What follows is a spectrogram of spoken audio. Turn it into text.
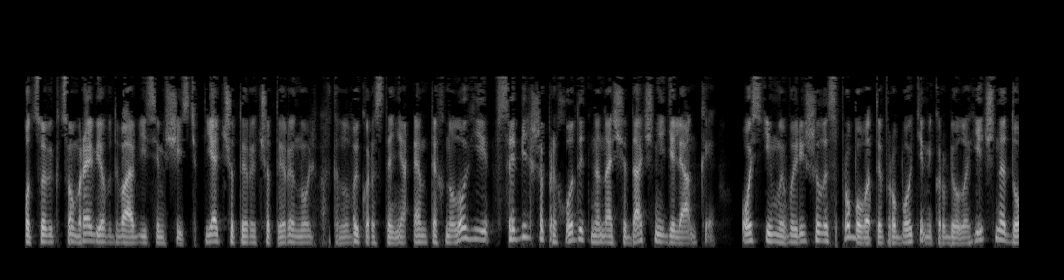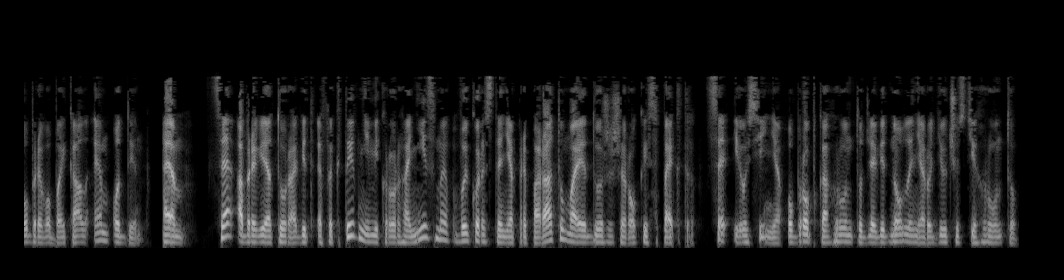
Отцовікцом Ревів 2865440 використання М-технології все більше приходить на наші дачні ділянки. Ось і ми вирішили спробувати в роботі мікробіологічне добриво Байкал М1. М. Це абревіатура від ефективні мікроорганізми. Використання препарату має дуже широкий спектр. Це і осіння обробка ґрунту для відновлення родючості ґрунту,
